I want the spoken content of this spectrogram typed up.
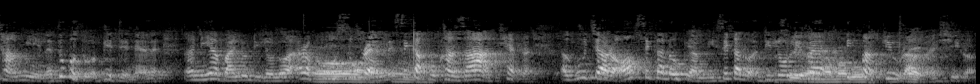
ထားမိရင်လည်းသူ့ကိုယ်သူအပြစ်တင်တယ်လေအနီးကဘာလို့ဒီလိုလုပ်အဲ့တော့ကိုဆိုးတယ်လေစိတ်ကပူခံစားခက်တယ်အခုကျတော့အော်စိတ်ကလုတ်ပြန်ပြီစိတ်ကလုတ်ဒီလိုလေးပဲအတိမပြူတာပဲရှိတော့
